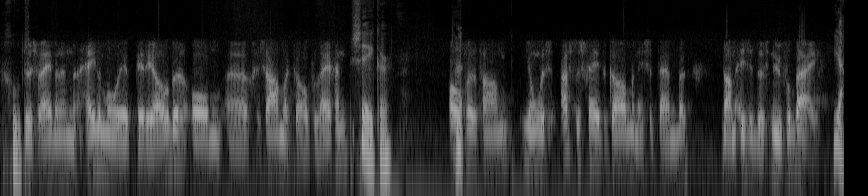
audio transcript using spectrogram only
goed. Dus wij hebben een hele mooie periode om uh, gezamenlijk te overleggen. Zeker. Over van, jongens, als de schepen komen in september, dan is het dus nu voorbij. Ja,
